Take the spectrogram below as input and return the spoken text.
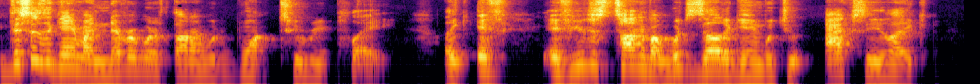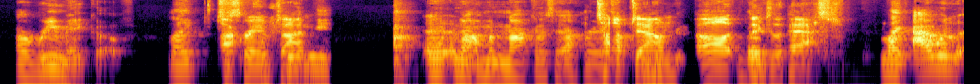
this is a game I never would have thought I would want to replay. Like if if you're just talking about which Zelda game would you actually like a remake of? Like just Ocarina of Time. Uh, no, I'm not going to say Ocarina. top down, uh, Link Like- to the Past. Like I would,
